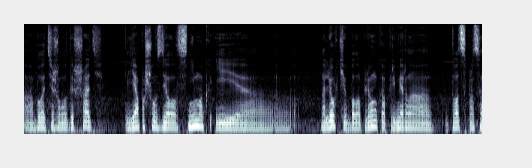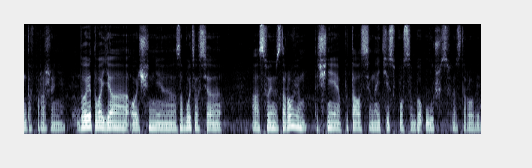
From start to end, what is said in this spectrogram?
было тяжело дышать. Я пошел, сделал снимок, и э, на легких была пленка примерно 20% поражения. До этого я очень э, заботился своим здоровьем, точнее пытался найти способы улучшить свое здоровье.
